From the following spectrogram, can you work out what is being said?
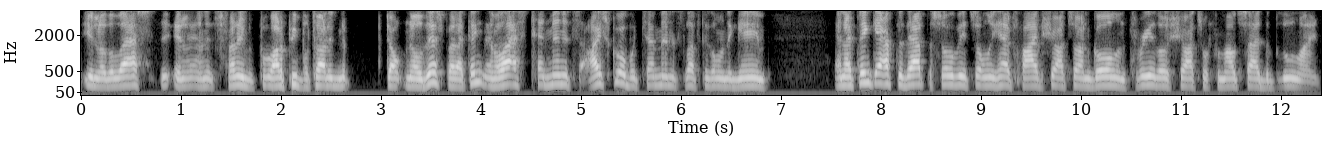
you know, the last and, and, it's funny. A lot of people thought don't know this, but I think in the last ten minutes, I scored with ten minutes left to go in the game. And I think after that, the Soviets only had five shots on goal, and three of those shots were from outside the blue line.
